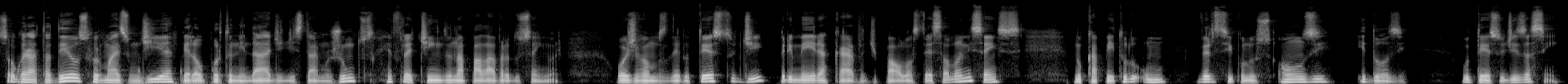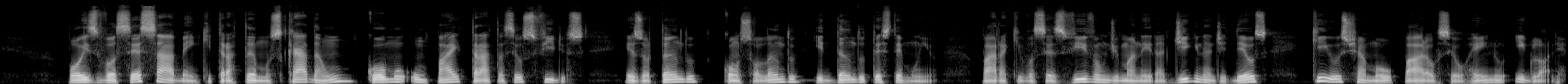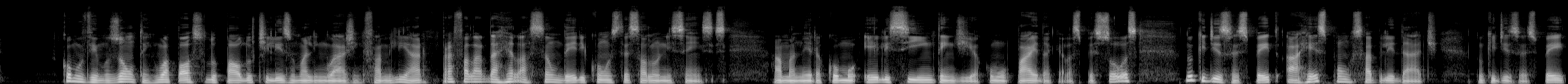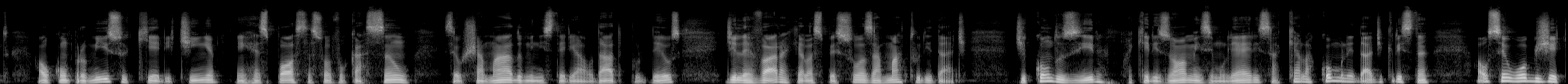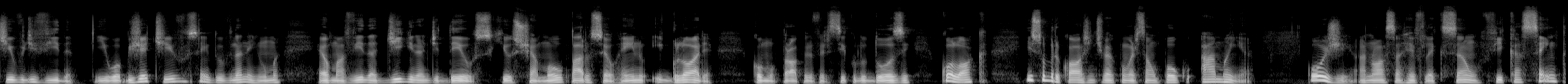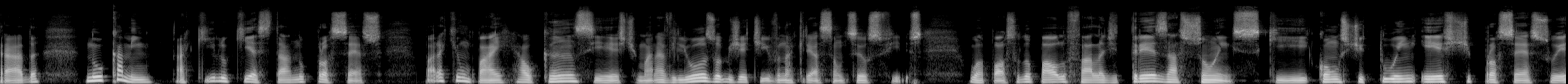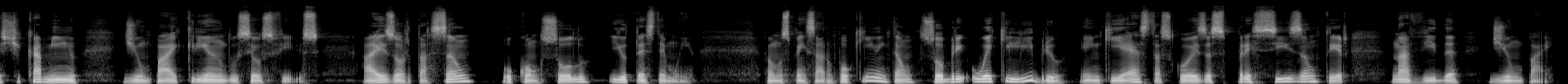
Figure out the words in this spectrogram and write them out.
Sou grato a Deus por mais um dia, pela oportunidade de estarmos juntos refletindo na palavra do Senhor. Hoje vamos ler o texto de Primeira Carta de Paulo aos Tessalonicenses, no capítulo 1, versículos 11 e 12. O texto diz assim: Pois vocês sabem que tratamos cada um como um pai trata seus filhos, exortando, consolando e dando testemunho, para que vocês vivam de maneira digna de Deus que os chamou para o seu reino e glória. Como vimos ontem, o apóstolo Paulo utiliza uma linguagem familiar para falar da relação dele com os Tessalonicenses, a maneira como ele se entendia como pai daquelas pessoas, no que diz respeito à responsabilidade, no que diz respeito ao compromisso que ele tinha em resposta à sua vocação, seu chamado ministerial dado por Deus, de levar aquelas pessoas à maturidade de conduzir aqueles homens e mulheres, aquela comunidade cristã, ao seu objetivo de vida. E o objetivo, sem dúvida nenhuma, é uma vida digna de Deus, que os chamou para o seu reino e glória, como o próprio versículo 12 coloca, e sobre o qual a gente vai conversar um pouco amanhã. Hoje, a nossa reflexão fica centrada no caminho, aquilo que está no processo para que um pai alcance este maravilhoso objetivo na criação de seus filhos. O apóstolo Paulo fala de três ações que constituem este processo, este caminho de um pai criando os seus filhos: a exortação, o consolo e o testemunho. Vamos pensar um pouquinho então sobre o equilíbrio em que estas coisas precisam ter na vida de um pai.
